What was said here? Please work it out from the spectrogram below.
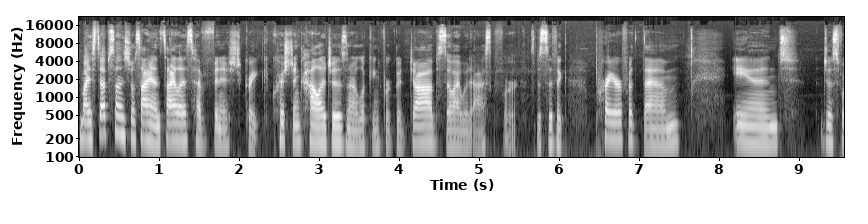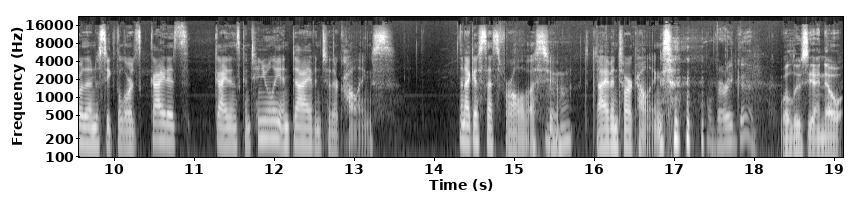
my stepsons, Josiah and Silas, have finished great Christian colleges and are looking for good jobs. So I would ask for specific prayer for them and just for them to seek the Lord's guidance, guidance continually and dive into their callings. And I guess that's for all of us too, mm-hmm. to dive into our callings. well, very good. Well, Lucy, I know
